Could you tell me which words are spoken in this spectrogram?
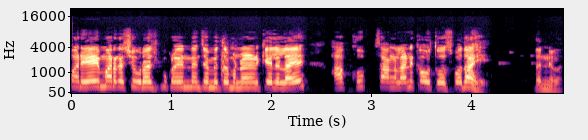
पर्यायी मार्ग शिवराज पुकळे यांनी त्यांच्या मित्रमंडळाने केलेला आहे. हा खूप चांगला आणि कौतुकास्पद आहे. धन्यवाद.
